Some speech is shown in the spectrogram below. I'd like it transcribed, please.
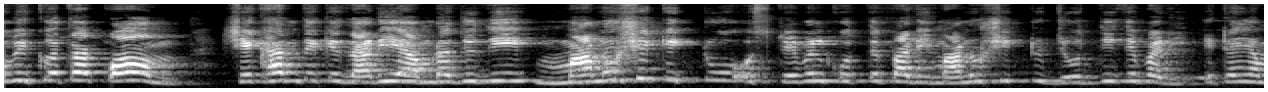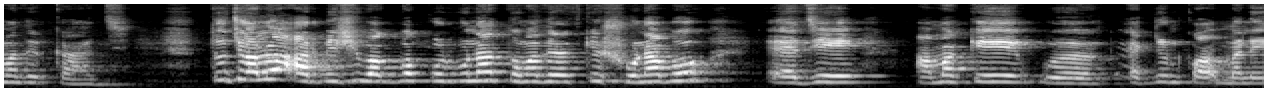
অভিজ্ঞতা কম, সেখান থেকে দাঁড়িয়ে আমরা যদি মানসিক একটু স্টেবল করতে পারি, মানসিক একটু জোর দিতে পারি, এটাই আমাদের কাজ। তো চলো আর বেশি বকবক করব না, তোমাদের আজকে শোনাবো যে আমাকে একজন মানে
